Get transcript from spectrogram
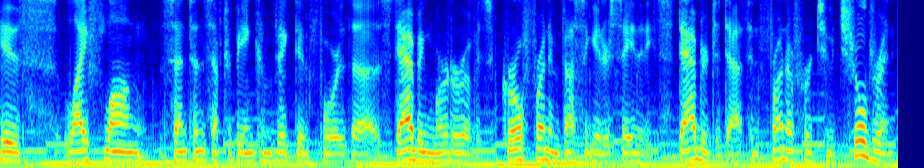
his lifelong sentence after being convicted for the stabbing murder of his girlfriend. Investigators say that he stabbed her to death in front of her two children.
